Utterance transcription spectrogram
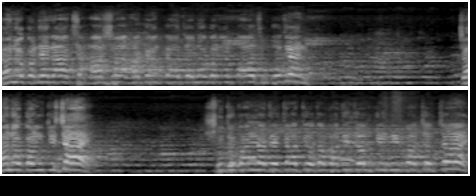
জনগণের আশা, আকাঙ্ক্ষা জনগণের পাঁচ বোঝেন। জনগণ কি চায়? শুধু বাংলাদেশ জাতীয়তাবাদী দল কি নির্বাচন চায়?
